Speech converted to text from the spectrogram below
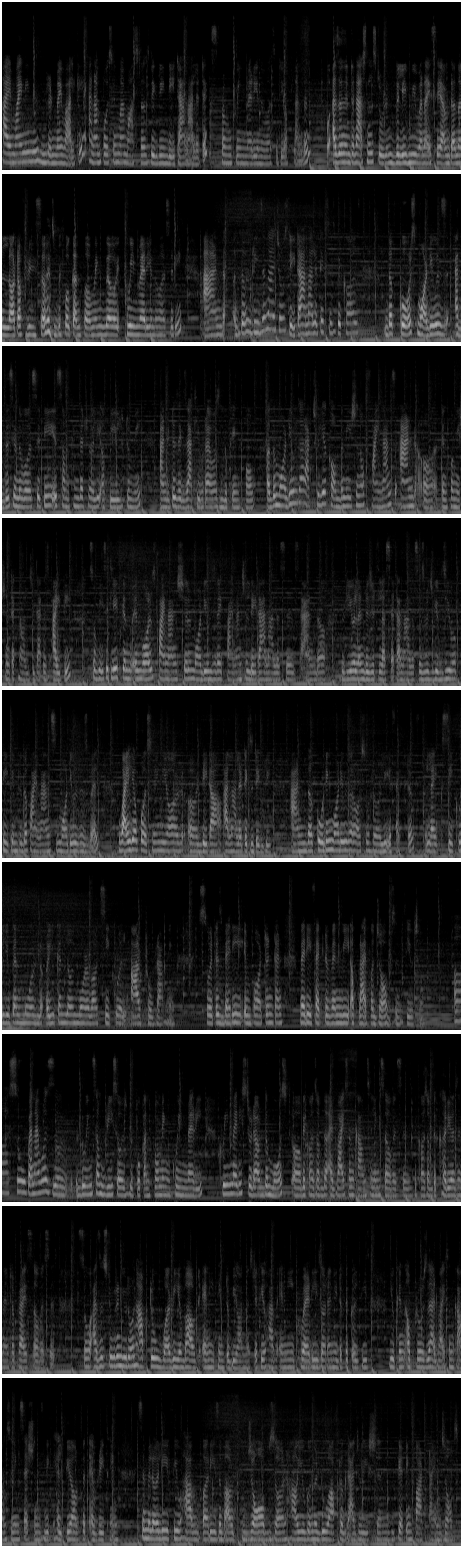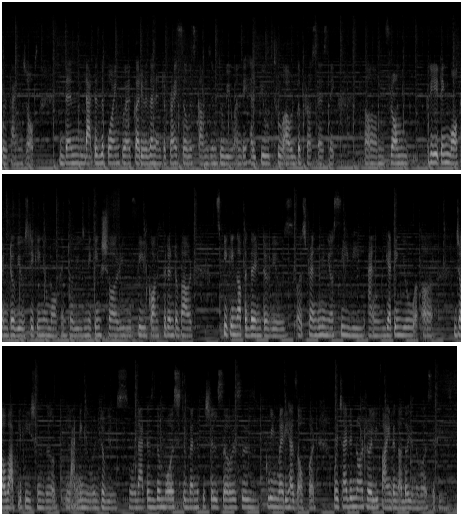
Hi, my name is Mrunmayee Walke and I'm pursuing my master's degree in data analytics from Queen Mary University of London. As an international student, believe me when I say I've done a lot of research before confirming the Queen Mary University. And the reason I chose data analytics is because the course modules at this university is something that really appealed to me and it is exactly what I was looking for. Uh, the modules are actually a combination of finance and uh, information technology, that is IT. So basically it can involves financial modules like financial data analysis and uh, real and digital asset analysis, which gives you a peek into the finance modules as well while you're pursuing your uh, data analytics degree and the coding modules are also really effective like sql you can more you can learn more about sql r programming so it is very important and very effective when we apply for jobs in the future uh, so when I was uh, doing some research before confirming Queen Mary, Queen Mary stood out the most uh, because of the advice and counseling services, because of the careers and enterprise services. So as a student, you don't have to worry about anything to be honest. If you have any queries or any difficulties, you can approach the advice and counseling sessions. They help you out with everything. Similarly, if you have worries about jobs or how you're going to do after graduation, getting part-time jobs, full-time jobs, then that is the point where careers and enterprise service comes into view and they help you throughout the process like um, from creating mock interviews, taking your mock interviews, making sure you feel confident about speaking up at the interviews, uh, strengthening your CV, and getting you uh, job applications or landing you interviews. So that is the most beneficial services Queen Mary has offered, which I did not really find in other universities.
